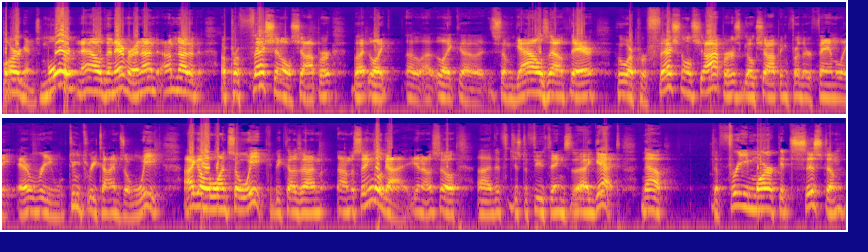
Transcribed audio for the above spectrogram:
bargains, more now than ever. And I'm, I'm not a, a professional shopper, but like uh, like uh, some gals out there who are professional shoppers go shopping for their family every two three times a week i go once a week because i'm i'm a single guy you know so uh, just a few things that i get now the free market system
